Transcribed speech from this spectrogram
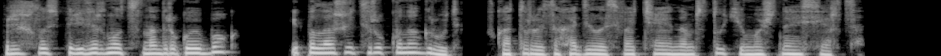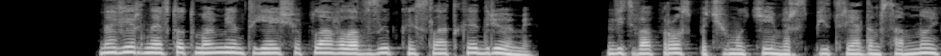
Пришлось перевернуться на другой бок и положить руку на грудь, в которой заходилось в отчаянном стуке мощное сердце. Наверное, в тот момент я еще плавала в зыбкой сладкой дреме, ведь вопрос, почему Кемер спит рядом со мной,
